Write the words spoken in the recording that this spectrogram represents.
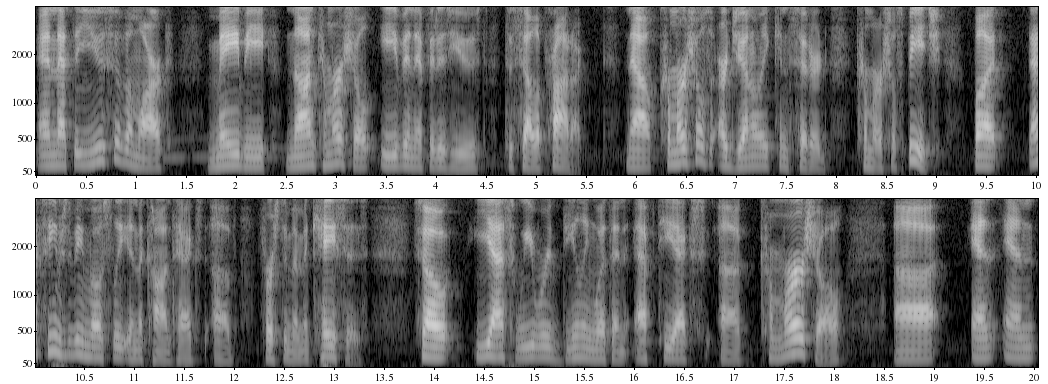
and that the use of a mark may be non commercial even if it is used to sell a product. Now, commercials are generally considered commercial speech, but that seems to be mostly in the context of First Amendment cases. So, yes, we were dealing with an FTX uh, commercial, uh, and, and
